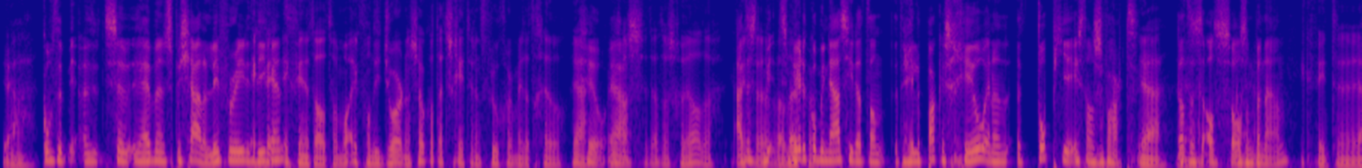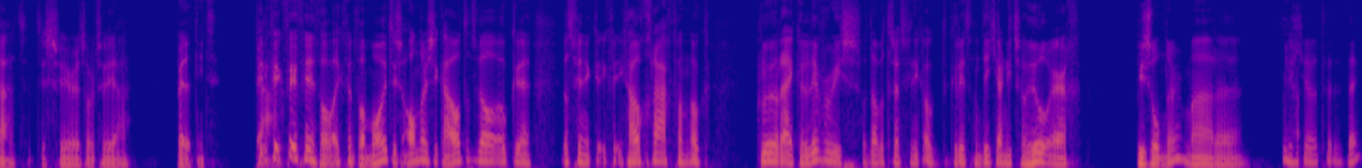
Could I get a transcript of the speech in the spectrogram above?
Ja. Komt het, eh, ze hebben een speciale livery dit Ik weekend. vind, ik vind het altijd wel mooi. Ik vond die Jordans ook altijd schitterend vroeger met het geel. Ja, Geel, ja. Dat, was, dat was geweldig. Ja, het is, het is meer de combinatie dat dan het hele pak is geel en dan het topje is dan zwart. Ja, Dat ja. is als, zoals een banaan. Ik vind, eh, ja, het, het is weer, het wordt weer, ja, ik weet het niet. Ja. Ik, ik, ik, vind het wel, ik vind het wel mooi. Het is anders. Ik hou altijd wel ook, eh, dat vind ik, ik, ik hou graag van ook kleurrijke liveries. Wat dat betreft vind ik ook de grid van dit jaar niet zo heel erg bijzonder. Maar, weet je wat, eh, nee?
